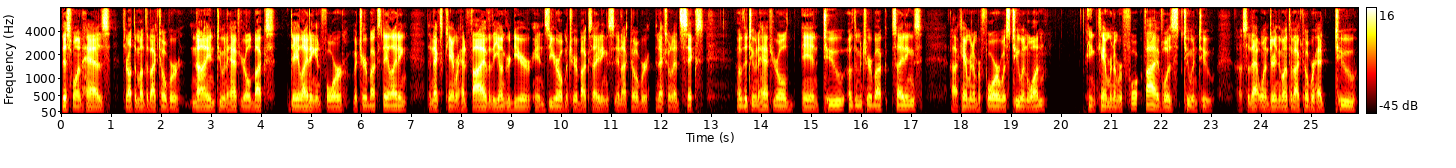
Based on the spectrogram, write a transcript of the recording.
this one has throughout the month of October nine two and a half year old bucks daylighting and four mature bucks daylighting. The next camera had five of the younger deer and zero mature buck sightings in October. The next one had six of the two and a half year old and two of the mature buck sightings. Uh, camera number four was two and one, and camera number four, five was two and two. Uh, so that one during the month of October had two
